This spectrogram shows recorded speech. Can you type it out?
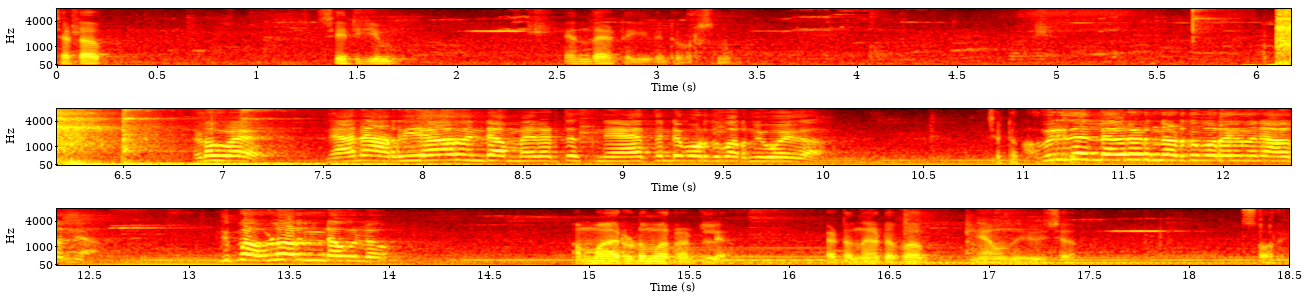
ചേട്ടാ ശരിക്കും എന്തായിട്ടാ ഇതിന്റെ പ്രശ്നം? എടോ ഞാൻ അറിയാതെ എന്റെ അമ്മയുടെ അടുത്ത് സ്നേഹത്തിന്റെ പുറത്ത് പറഞ്ഞു പോയതാ. ചേട്ടാ അവരിത് എല്ലാവരോടും നടന്നു പറയുന്നത് ഞാൻ അറിഞ്ഞ. ഇതിപ്പോ അവൾ പറഞ്ഞിട്ടുണ്ടാവുമല്ലോ. അമ്മ ആരോടും പറഞ്ഞിട്ടില്ല. പെട്ടെന്ന് കേട്ടപ്പോൾ ഞാൻ ഒന്ന് ചോദിച്ചാ സോറി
